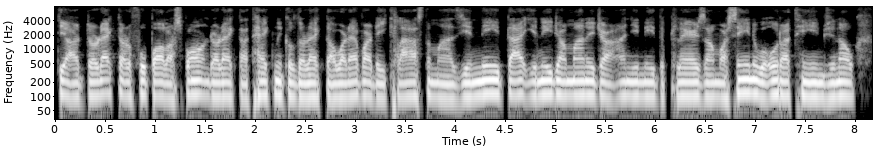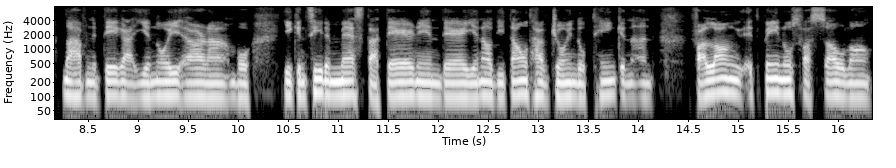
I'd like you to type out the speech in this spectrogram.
the director of football or sporting director, technical director, whatever they class them as. You need that. You need your manager and you need the players. And we're seeing it with other teams, you know, not having to dig at United or that, but you can see the mess that they're in there. You know, they don't have joined up thinking. And for long, it's been us for so long.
